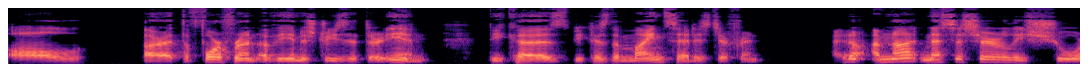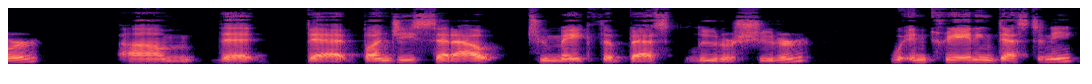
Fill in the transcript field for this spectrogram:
all, are at the forefront of the industries that they're in because, because the mindset is different. I don't. I'm not necessarily sure um, that that Bungie set out to make the best looter shooter in creating Destiny,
